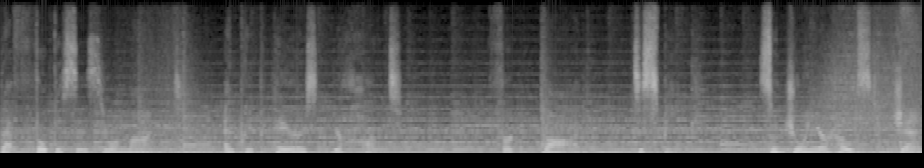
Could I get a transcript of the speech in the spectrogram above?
that focuses your mind and prepares your heart for God to speak. So join your host, Jen,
